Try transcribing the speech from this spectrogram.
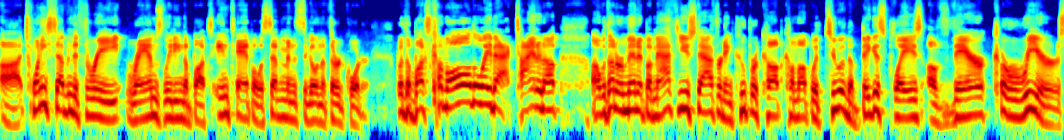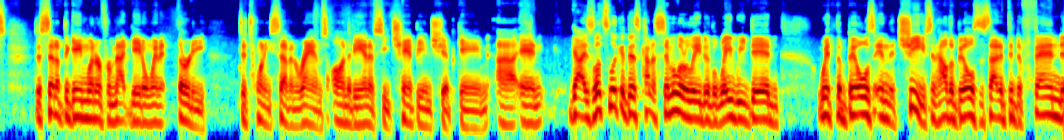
Uh, 27 to 3, Rams leading the Bucks in Tampa with seven minutes to go in the third quarter. But the Bucks come all the way back, tying it up uh, with under a minute. But Matthew Stafford and Cooper Kupp come up with two of the biggest plays of their careers to set up the game winner for Matt Gay to win it 30 to 27 Rams onto the NFC Championship game. Uh, and guys, let's look at this kind of similarly to the way we did with the Bills and the Chiefs and how the Bills decided to defend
